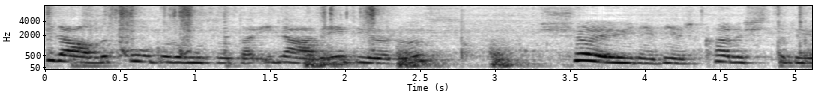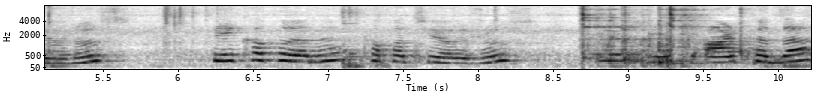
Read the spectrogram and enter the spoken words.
pilavlık bulgurumuzu da ilave ediyoruz. Şöyle bir karıştırıyoruz ve kapağını kapatıyoruz. Biliyorsunuz arkada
